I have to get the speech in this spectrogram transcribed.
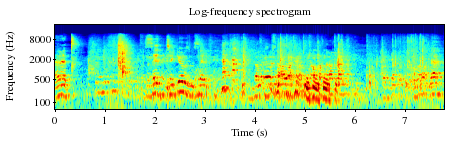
Evet. Set çekiyoruz mu set?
